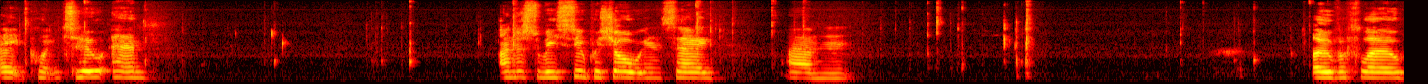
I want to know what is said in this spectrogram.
Eight point two m, and just to be super sure, we're gonna say um, overflow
